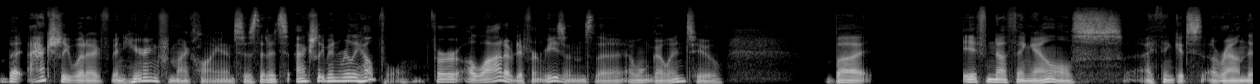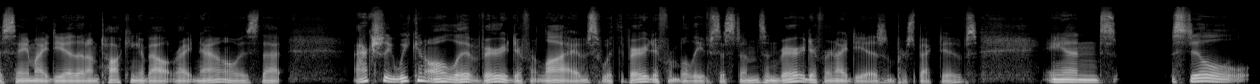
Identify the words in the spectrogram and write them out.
but actually, what I've been hearing from my clients is that it's actually been really helpful for a lot of different reasons that I won't go into. But if nothing else, I think it's around this same idea that I'm talking about right now is that actually we can all live very different lives with very different belief systems and very different ideas and perspectives and still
